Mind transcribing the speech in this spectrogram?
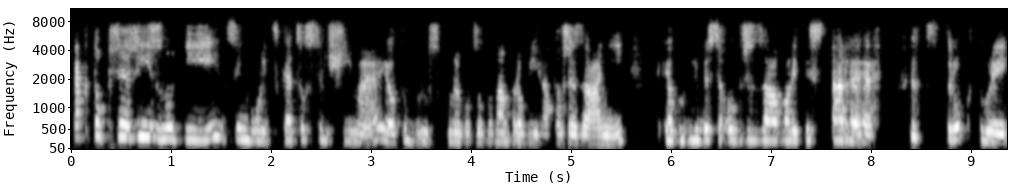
Tak to přeříznutí symbolické, co slyšíme, jo, tu brusku, nebo co to tam probíhá, to řezání, tak jako kdyby se odřezávaly ty staré struktury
